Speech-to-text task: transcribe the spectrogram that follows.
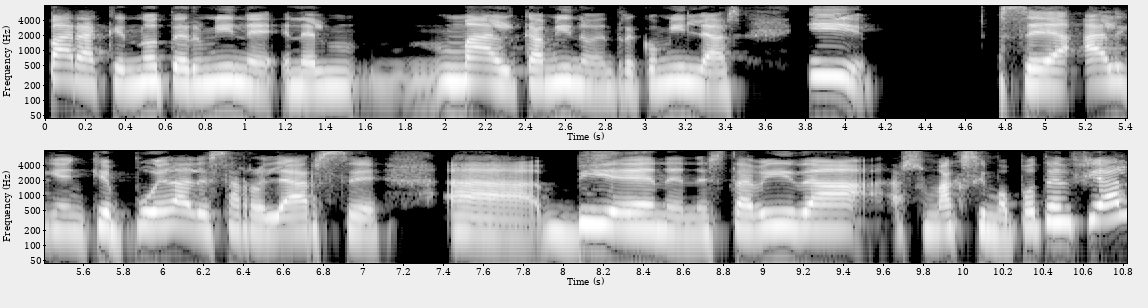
para que no termine en el mal camino, entre comillas, y sea alguien que pueda desarrollarse ah, bien en esta vida a su máximo potencial,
